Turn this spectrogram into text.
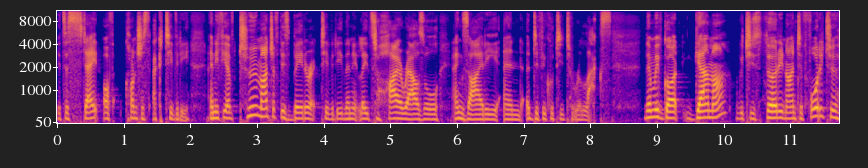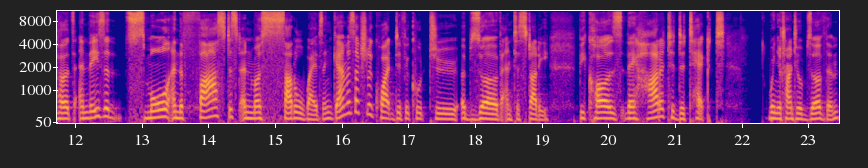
it's a state of conscious activity. And if you have too much of this beta activity, then it leads to high arousal, anxiety, and a difficulty to relax. Then we've got gamma, which is 39 to 42 hertz, and these are small and the fastest and most subtle waves. And gamma is actually quite difficult to observe and to study because they're harder to detect when you're trying to observe them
